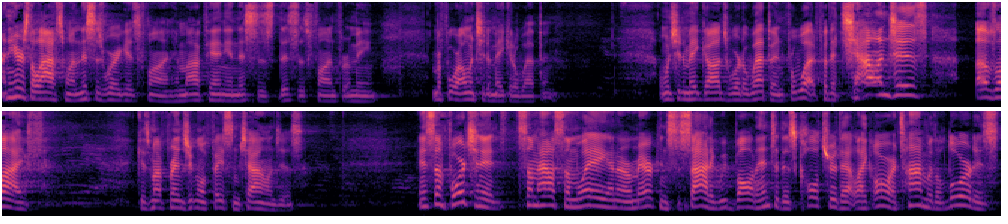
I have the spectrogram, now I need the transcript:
And here's the last one. This is where it gets fun. In my opinion, this is, this is fun for me. Number four, I want you to make it a weapon. I want you to make God's word a weapon for what? For the challenges of life. Because, my friends, you're going to face some challenges. And it's unfortunate, somehow, some way in our American society, we bought into this culture that, like, oh, our time with the Lord is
